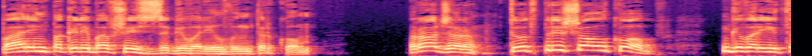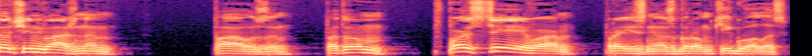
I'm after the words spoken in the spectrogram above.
Парень, поколебавшись, заговорил в интерком. «Роджер, тут пришел коп. Говорит, очень важно». Пауза. Потом «Впусти его!» – произнес громкий голос.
